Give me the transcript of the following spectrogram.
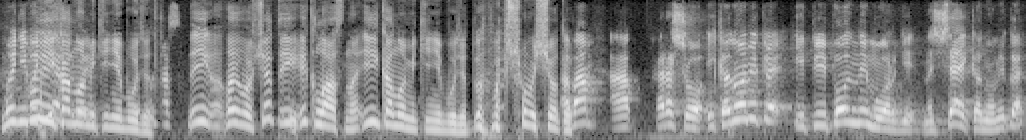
Мы не ну и экономики не будет. Нас... И, вообще-то и, и классно, и экономики не будет, по большому счету. А вам, а, хорошо, экономика и переполненные морги. Значит, вся экономика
